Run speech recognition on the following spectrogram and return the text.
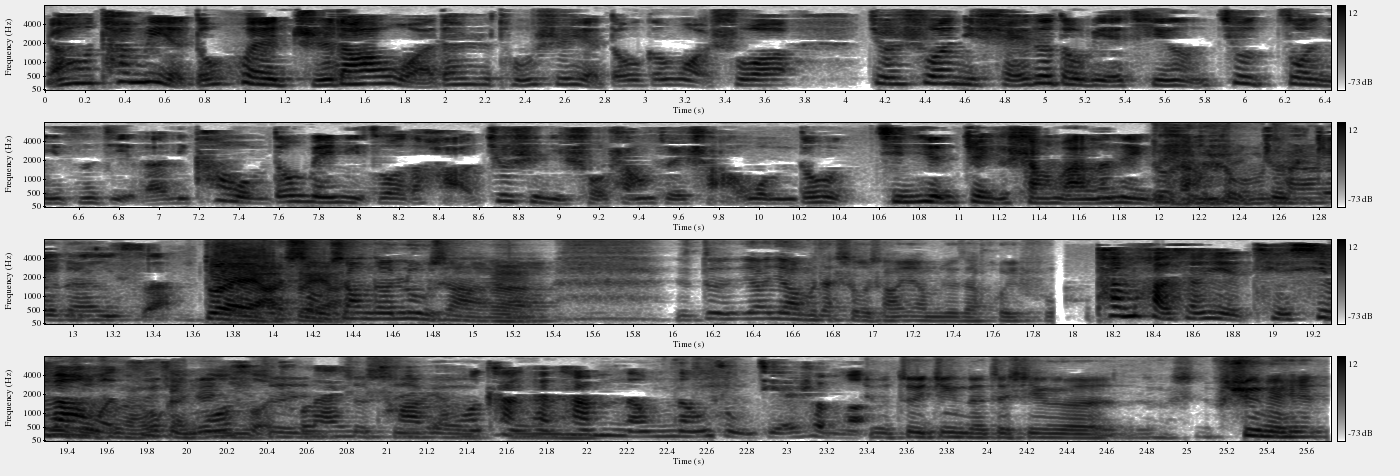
然后他们也都会指导我，但是同时也都跟我说。就是说，你谁的都别听，就做你自己的。你看，我们都没你做的好，就是你受伤最少。我们都今天这个伤完了，那个伤对我们就是这个意思。对啊、受伤的路上嗯啊，都要要么在受伤，要么就在恢复。他们好像也挺希望摸索出来自己摸索出来一套，然后看看嗯他们能不能总结什么。就最近的这些个训练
